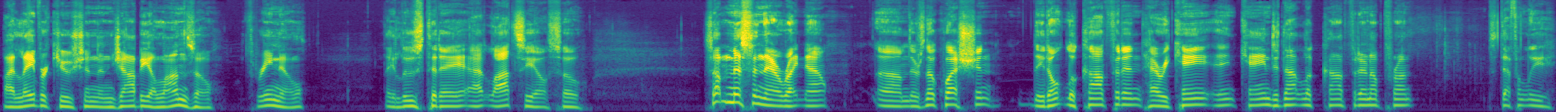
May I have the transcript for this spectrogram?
by Leverkusen and Javi Alonso 3 0. They lose today at Lazio. So something missing there right now. Um, there's no question. They don't look confident. Harry Kane, Kane did not look confident up front. It's definitely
